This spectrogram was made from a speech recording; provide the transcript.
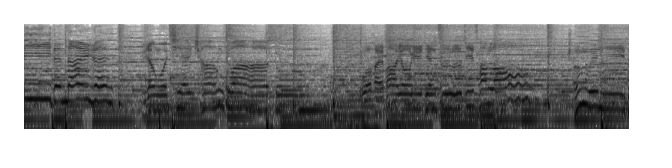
一的男人，让我牵肠挂肚。我害怕有一天自己苍老。成为你的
